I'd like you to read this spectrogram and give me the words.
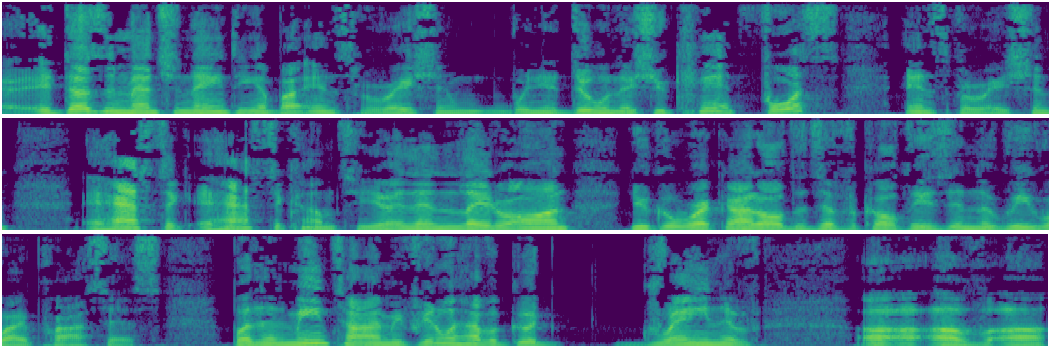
it doesn't mention anything about inspiration when you're doing this. You can't force inspiration. It has to it has to come to you, and then later on you can work out all the difficulties in the rewrite process. But in the meantime, if you don't have a good grain of uh, of uh,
